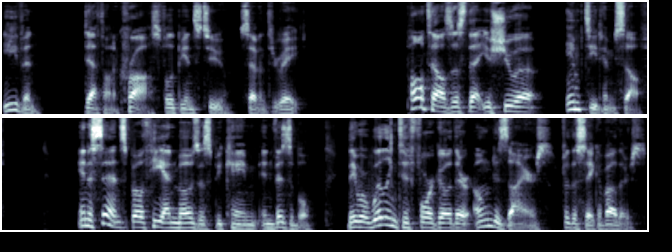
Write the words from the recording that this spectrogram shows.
even death on a cross. Philippians 2, 7 through 8. Paul tells us that Yeshua emptied himself. In a sense, both he and Moses became invisible. They were willing to forego their own desires for the sake of others.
